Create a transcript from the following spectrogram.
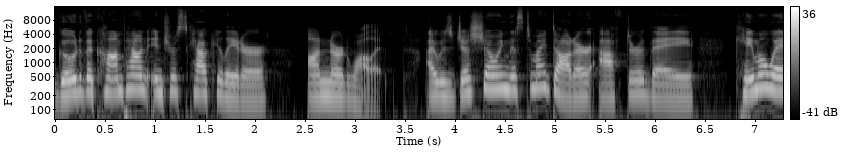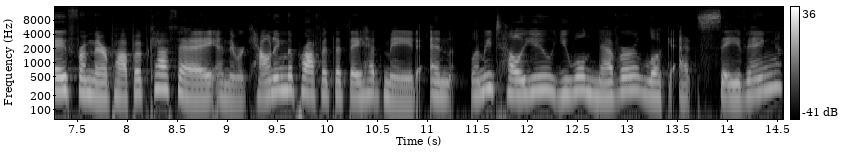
go to the compound interest calculator on NerdWallet. I was just showing this to my daughter after they came away from their pop up cafe and they were counting the profit that they had made. And let me tell you, you will never look at saving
